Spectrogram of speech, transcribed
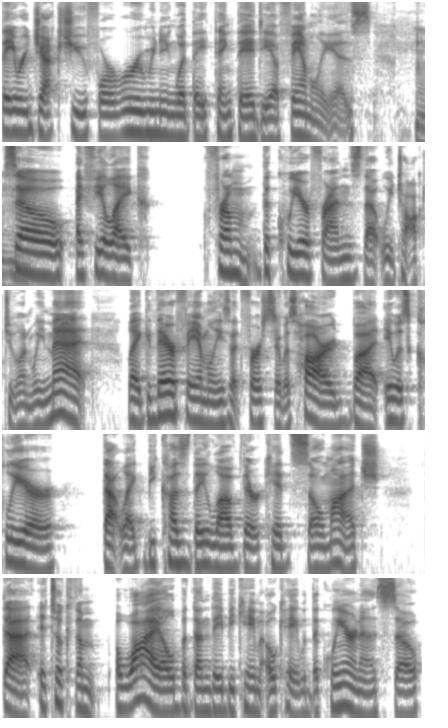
they reject you for ruining what they think the idea of family is. Mm-hmm. So i feel like from the queer friends that we talked to and we met, like their families at first it was hard, but it was clear that like because they loved their kids so much that it took them a while, but then they became okay with the queerness. So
